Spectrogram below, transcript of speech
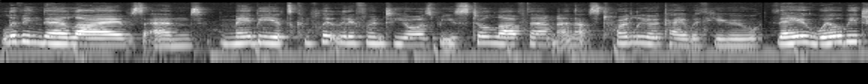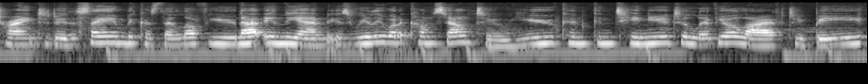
living their lives and maybe it's completely different to yours but you still love them and that's totally okay with you. They will be trying to do the same because they love you. That in the end is really what it comes down to. You can continue to live your life to be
